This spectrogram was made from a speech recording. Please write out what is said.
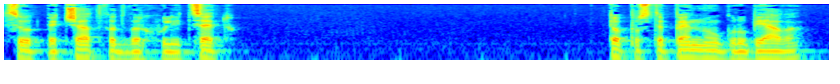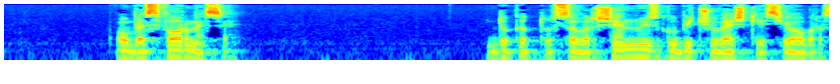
се отпечатват върху лицето. То постепенно огробява, обезформя се, докато съвършенно изгуби човешкия си образ.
